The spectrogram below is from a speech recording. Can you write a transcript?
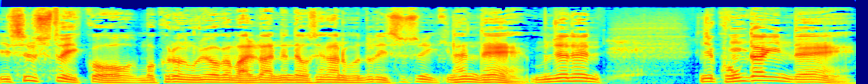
있을 수도 있고, 뭐 그런 우려가 말도 안 된다고 생각하는 분들도 있을 수 있긴 한데, 문제는 이제 공당인데,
